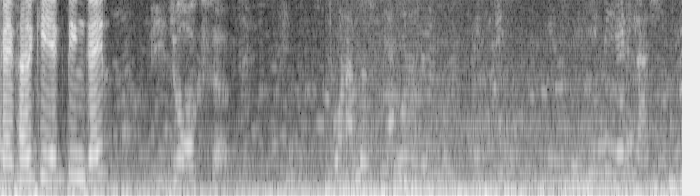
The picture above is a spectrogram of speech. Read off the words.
કઈ ખરખી એક્ટિંગ કરી? બીજો અક્ષર. શબ્દ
